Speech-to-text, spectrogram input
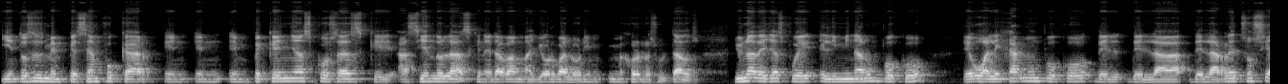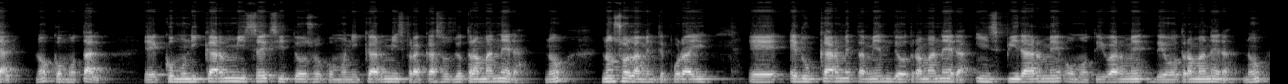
y entonces me empecé a enfocar en, en pequeñas cosas que haciéndolas generaban mayor valor y mejores resultados. Y una de ellas fue eliminar un poco eh, o alejarme un poco de, la, de, la, red social, ¿no? Como tal. Eh, comunicar mis éxitos o comunicar mis fracasos de otra manera, ¿no? No solamente por ahí. Eh, educarme también de otra manera, inspirarme o motivarme de otra manera, ¿no?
